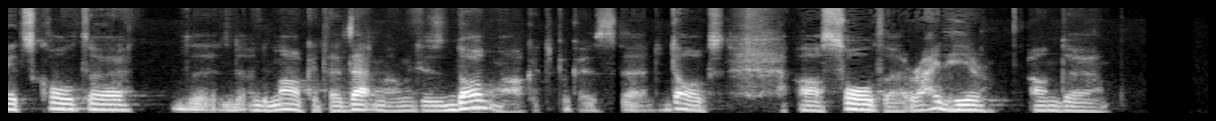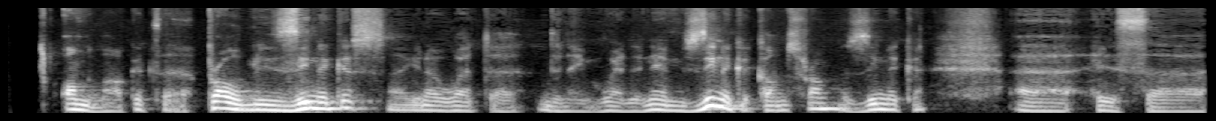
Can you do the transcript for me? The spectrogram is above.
it's called uh, the, the, market at that moment is dog market because uh, the dogs are sold uh, right here on the on the market. Uh, probably Zinekes, uh, you know what uh, the name, where the name Zineke comes from. Zineke uh, is uh,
